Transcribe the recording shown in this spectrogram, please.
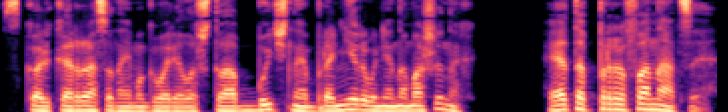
Сколько раз она ему говорила, что обычное бронирование на машинах — это профанация.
